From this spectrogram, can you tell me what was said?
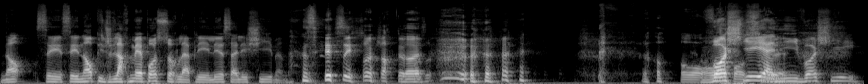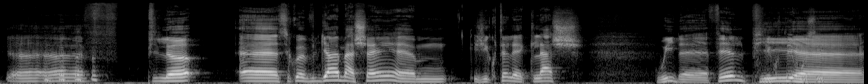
non, c'est non. Puis je la remets pas sur la playlist. Allez chier, man. c'est sûr, je refais pas ça. Va chier, ça, Annie, va chier. Puis là, euh, c'est quoi, vulgaire machin? euh, J'écoutais le Clash Oui. de Phil, puis... euh,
